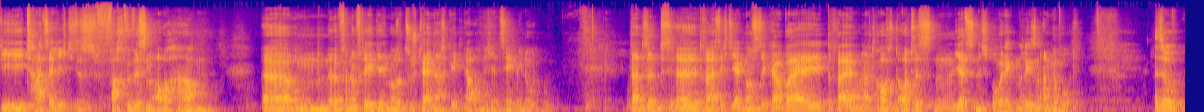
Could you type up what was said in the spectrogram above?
die tatsächlich dieses Fachwissen auch haben, äh, um eine vernünftige Diagnose zu stellen, das geht ja auch nicht in 10 Minuten. Dann sind äh, 30 Diagnostiker bei 300.000 Autisten jetzt nicht unbedingt ein Riesenangebot. Also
